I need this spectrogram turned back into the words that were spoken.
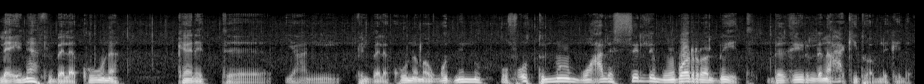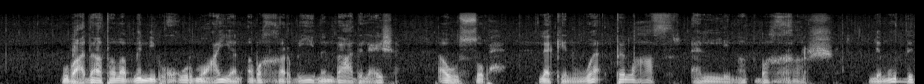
لقيناه في بلكونة كانت يعني في البلكونة موجود منه وفي أوضة النوم وعلى السلم وبره البيت. ده غير اللي أنا حكيته قبل كده. وبعدها طلب مني بخور معين أبخر بيه من بعد العشاء أو الصبح. لكن وقت العصر قال لي ما تبخرش. لمدة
